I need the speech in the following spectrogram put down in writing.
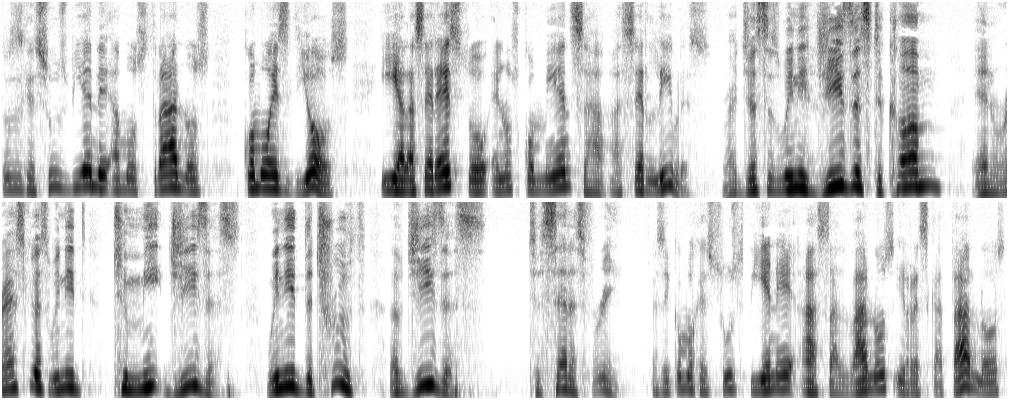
Entonces Jesús viene a mostrarnos cómo es Dios y al hacer esto, Él nos comienza a ser libres. Right? Just as we need Jesus to come and rescue us, we need to meet Jesus. We need the truth of Jesus to set us free. Así como Jesús viene a salvarnos y rescatarnos,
